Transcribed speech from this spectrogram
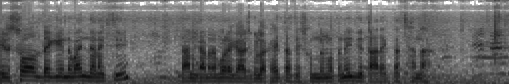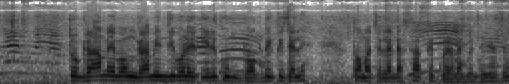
এর সল থেকে এনে বান্ধা রাখছি। ধান কাটার পরে গাছগুলা খাইতেছে, সুন্দর মতো নেই যে তার একটা ছানা। তো গ্রাম এবং গ্রামীণ জীবনের এরকম ব্লগ দেখতে চাইলে তো আমার চ্যানেলটা সাবস্ক্রাইব করে রাখবেন, ঠিক আছে?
